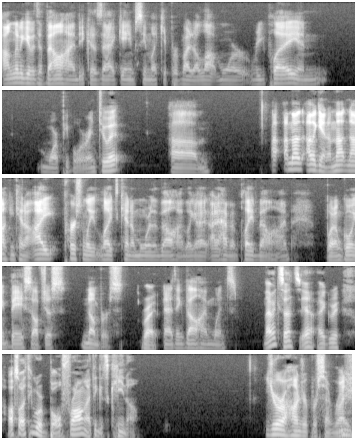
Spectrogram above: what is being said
I'm gonna give it to Valheim because that game seemed like it provided a lot more replay and more people were into it. Um, I- I'm not again. I'm not knocking Kenna. I personally liked Kenna more than Valheim. Like I, I haven't played Valheim, but I'm going based off just numbers, right. and I think Valheim wins. That makes sense. Yeah, I agree. Also, I think we're both wrong. I think it's Kina. You're hundred percent right.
